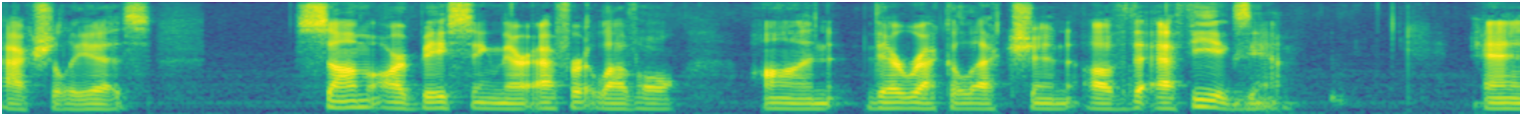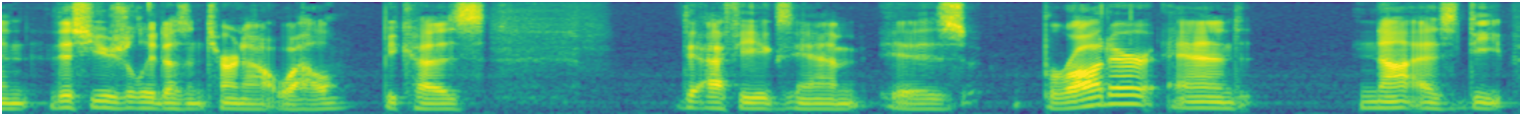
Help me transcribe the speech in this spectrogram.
actually is. Some are basing their effort level on their recollection of the FE exam. And this usually doesn't turn out well because the FE exam is broader and not as deep.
